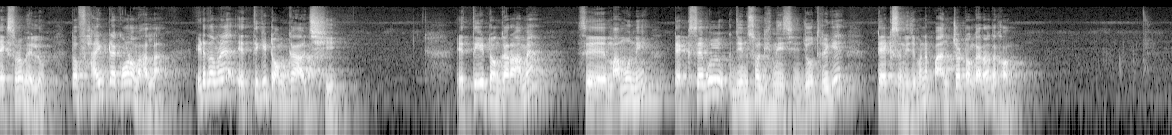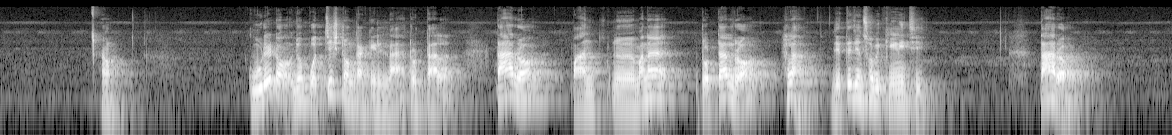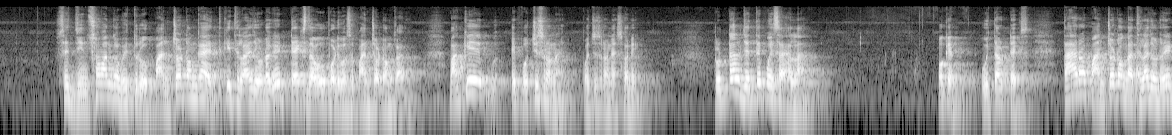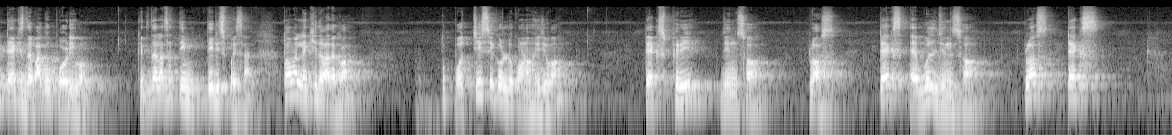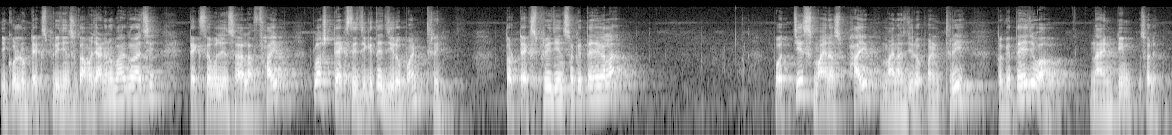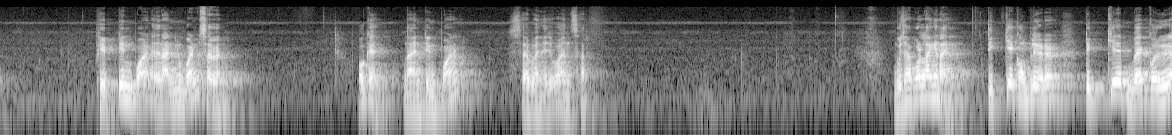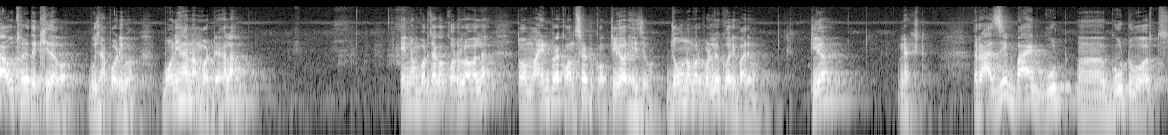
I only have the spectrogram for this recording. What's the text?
एक्स भैल्यू तो फाइवटा कौन बाहर ये तुम एतिक टा अच्छी एतिक टकर आम ସେ ମାମୁନି ଟେକ୍ସେବୁଲ୍ ଜିନିଷ ଘିନିଛି ଯେଉଁଥିରେ କି ଟ୍ୟାକ୍ସ ନେଇଛି ମାନେ ପାଞ୍ଚ ଟଙ୍କାର ଦେଖ ହଁ କୋଡ଼ିଏ ଟଙ୍କା ଯେଉଁ ପଚିଶ ଟଙ୍କା କିଣିଲା ଟୋଟାଲ ତା'ର ପାଞ୍ଚ ମାନେ ଟୋଟାଲର ହେଲା ଯେତେ ଜିନିଷ ବି କିଣିଛି ତା'ର ସେ ଜିନିଷମାନଙ୍କ ଭିତରୁ ପାଞ୍ଚ ଟଙ୍କା ଏତିକି ଥିଲା ଯେଉଁଟାକି ଟ୍ୟାକ୍ସ ଦେବାକୁ ପଡ଼ିବ ସେ ପାଞ୍ଚ ଟଙ୍କାର বাকি এই পঁচিশর নাই পঁচিশর নাই সরি টোটাল যেতে পয়সা হল ওকে উইথাউট ট্যাক্স তার পাঁচ টঙ্কা লা যেটা ট্যাক্স দেওয়া পড়ব কেতে দেলা সে তিরিশ পয়সা তো আমি লিখি দেওয়া দেখ তো পঁচিশ ইকল টু কোণ হয়ে যাব ট্যাক্স ফ্রি জিনিস প্লস ট্যাক্স এবল জিনিস plus tax equal to tax free জিনিস তো আমি জানিনু বাহার করা ট্যাক্স ট্যাক্সেবল জিনিস হল ফাইভ প্লস ট্যাক্স দিয়েছি কেতে জিরো পয়েন্ট থ্রি तो टैक्स फ्री जिनस के पचिश minus five minus zero point three तो केते nineteen sorry fifteen point nineteen point seven okay nineteen point seven हो बुझा पड़ा कि ना टे कम्प्लिकेटेड টিকে बैक कर देखीदेव बुझा पड़ बढ़िया পড়ব বঢ়িয়া নম্বরটে হলা এই নম্বর যাক করল বেলে তোমার মাইন্ড পুরা কনসেপ্ট ক্লিয়র হয়ে যাব যে নম্বর পড়লে করে পারিব clear next Rajeev buy good good worths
